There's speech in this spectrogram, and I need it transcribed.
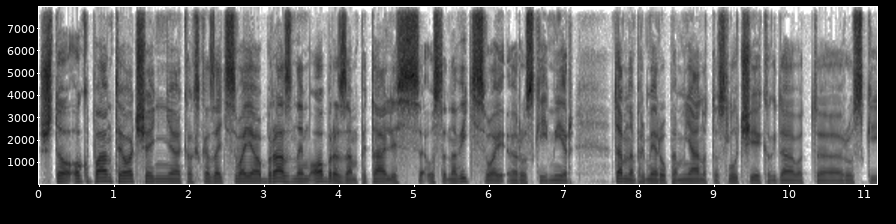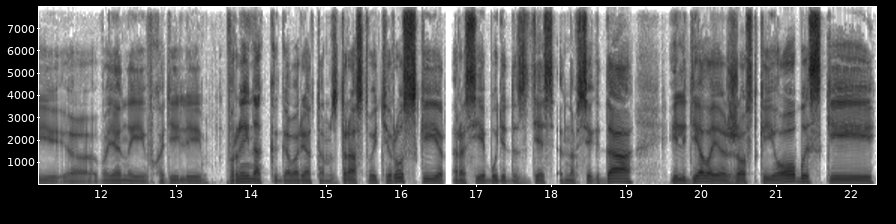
что оккупанты очень, как сказать, своеобразным образом пытались установить свой русский мир. Там, например, упомянуто случаи, когда вот э, русские э, военные входили в рынок, говорят там «Здравствуйте, русские, Россия будет здесь навсегда», или делая жесткие обыски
